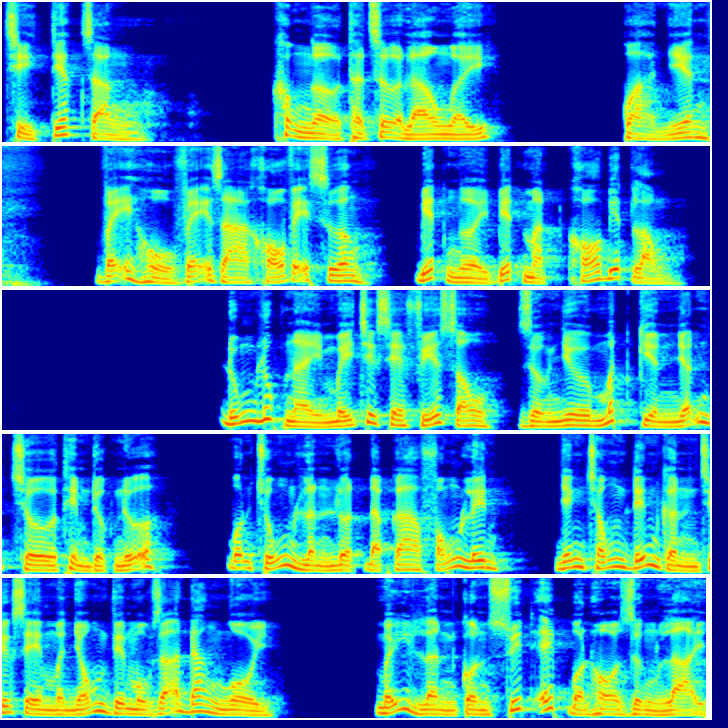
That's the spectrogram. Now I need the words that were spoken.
Chỉ tiếc rằng không ngờ thật sự là ông ấy. Quả nhiên, vẽ hổ vẽ ra khó vẽ xương, biết người biết mặt khó biết lòng. Đúng lúc này mấy chiếc xe phía sau dường như mất kiên nhẫn chờ thêm được nữa. Bọn chúng lần lượt đạp ga phóng lên, nhanh chóng đến gần chiếc xe mà nhóm viên mộc giã đang ngồi. Mấy lần còn suýt ép bọn họ dừng lại.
